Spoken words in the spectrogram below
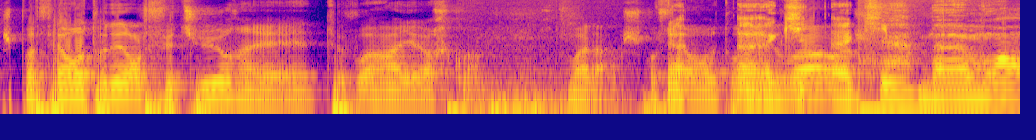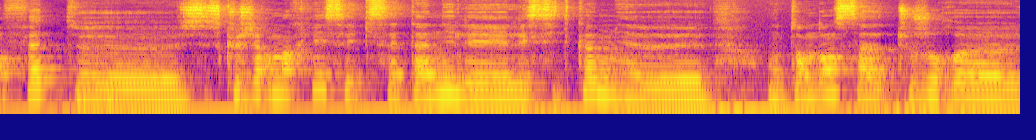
Je préfère retourner dans le futur et te voir ailleurs, quoi. Voilà, je préfère retourner te voir. Ben, moi, en fait, euh, ce que j'ai remarqué, c'est que cette année, les, les sitcoms euh, ont tendance à toujours euh,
